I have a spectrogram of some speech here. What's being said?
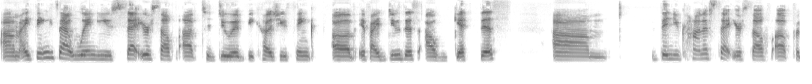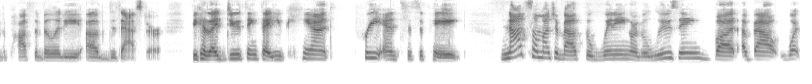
Um, I think that when you set yourself up to do it because you think of if I do this, I'll get this, um, then you kind of set yourself up for the possibility of disaster. Because I do think that you can't pre anticipate not so much about the winning or the losing, but about what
